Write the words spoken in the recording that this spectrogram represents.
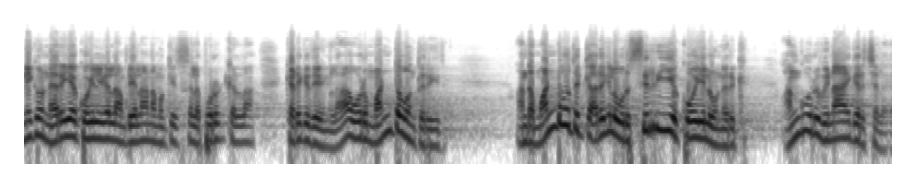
இன்றைக்கும் நிறைய கோயில்கள் அப்படியெல்லாம் நமக்கு சில பொருட்கள்லாம் கிடைக்குது இல்லைங்களா? ஒரு மண்டபம் தெரியுது. அந்த மண்டபத்துக்கு அருகில் ஒரு சிறிய கோயில் ஒன்று இருக்குது அங்கே ஒரு விநாயகர் சிலை.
